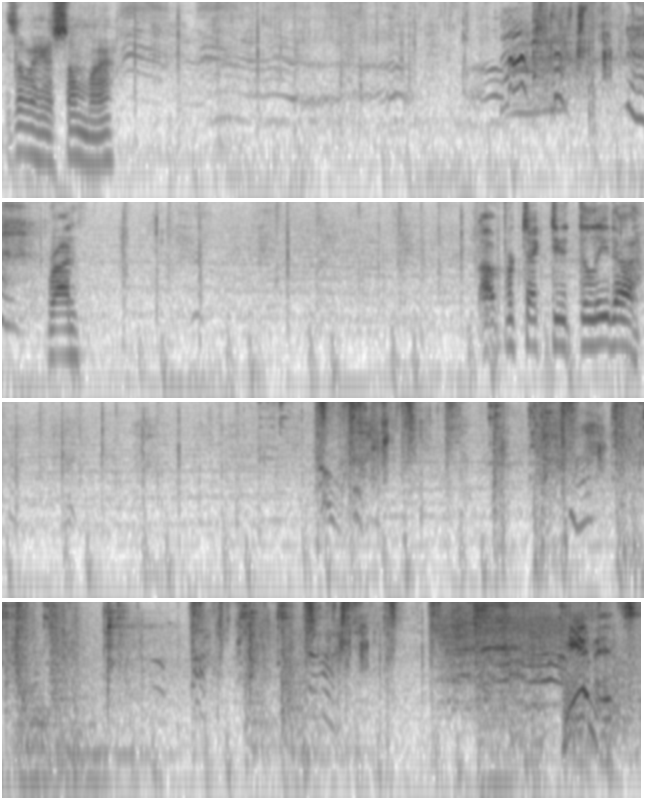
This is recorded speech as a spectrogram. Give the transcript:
He's over here somewhere. Run. I'll protect you, Delita. Damn it!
